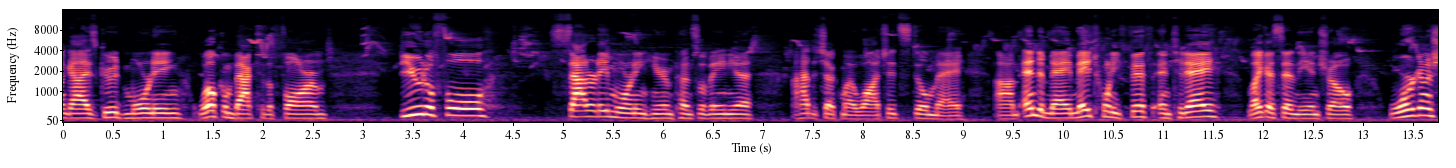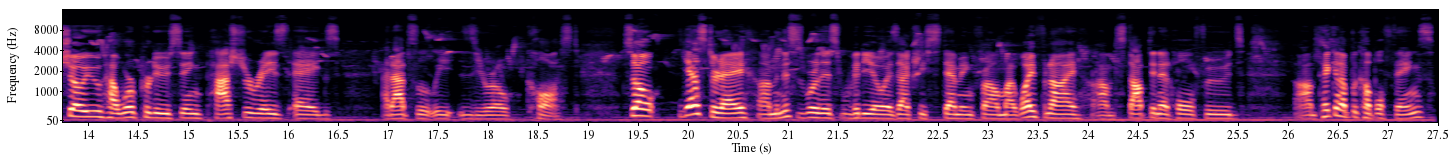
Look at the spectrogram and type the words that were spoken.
On guys? Good morning. Welcome back to the farm. Beautiful Saturday morning here in Pennsylvania. I had to check my watch. It's still May. Um, end of May, May 25th. And today, like I said in the intro, we're gonna show you how we're producing pasture raised eggs at absolutely zero cost. So yesterday, um, and this is where this video is actually stemming from, my wife and I um, stopped in at Whole Foods, um, picking up a couple things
